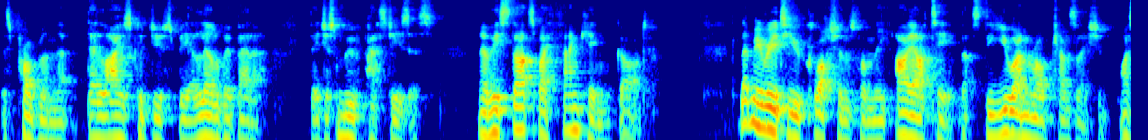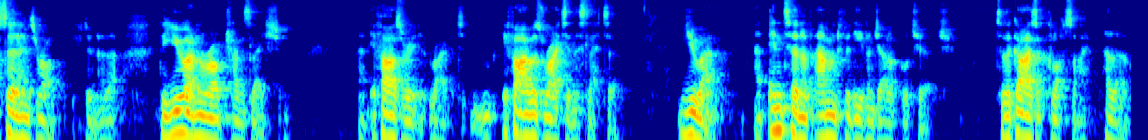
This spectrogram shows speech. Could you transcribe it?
this problem that their lives could just be a little bit better if they just move past Jesus. No, he starts by thanking God. Let me read to you Colossians from the IRT. That's the Iwan Robb translation. My surname's Robb, if you didn't know that. The Iwan Robb translation. And if I was right, if I was writing this letter, Iwan, an intern of Ammanford Evangelical Church, to the guys at Colossae, hello.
